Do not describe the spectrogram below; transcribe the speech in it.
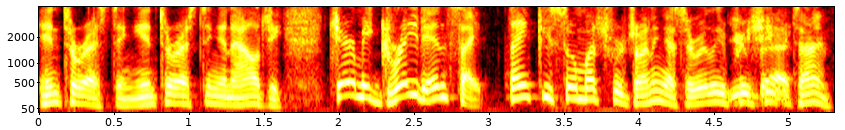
Interesting, interesting analogy. Jeremy, great insight. Thank you so much for joining us. I really appreciate you your time.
